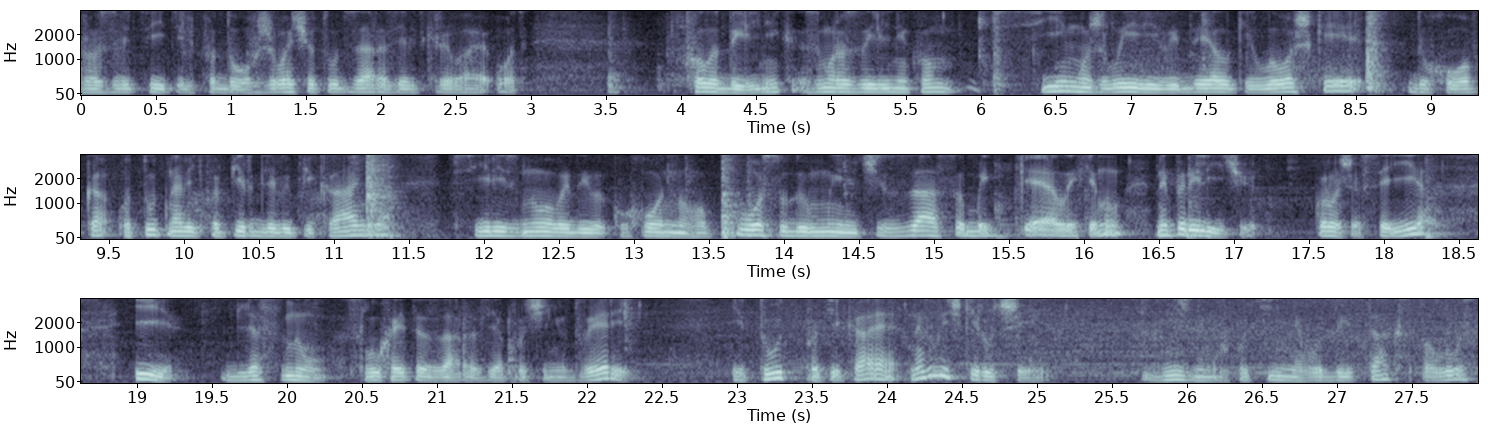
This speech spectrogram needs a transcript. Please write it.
розвітвітель подовжувач. Тут зараз я відкриваю. От холодильник з морозильником, всі можливі виделки, ложки, духовка. Отут навіть папір для випікання, всі різновиди кухонного посуду, миючі засоби, келихи. Ну, не перелічую. Коротше, все є. І для сну, слухайте зараз, я прочиню двері, і тут протікає невеличкий ручей. Під ніжнім рухотіння води так спалось,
